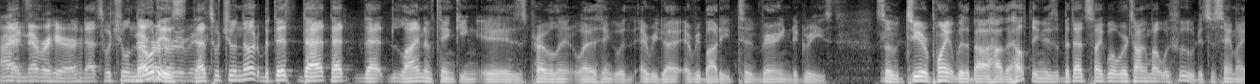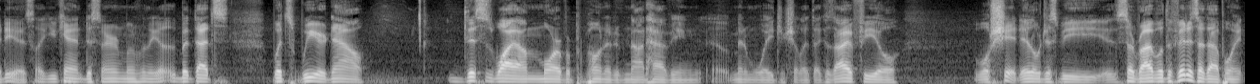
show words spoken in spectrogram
I ain't never here. And that's what you'll Never notice. That's what you'll notice. But this, that that that line of thinking is prevalent. What I think with every everybody to varying degrees. So Mm. to your point with about how the health thing is, but that's like what we're talking about with food. It's the same idea. It's like you can't discern one from the other. But that's what's weird now. This is why I'm more of a proponent of not having uh, minimum wage and shit like that because I feel, well, shit, it'll just be survival of the fittest at that point.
